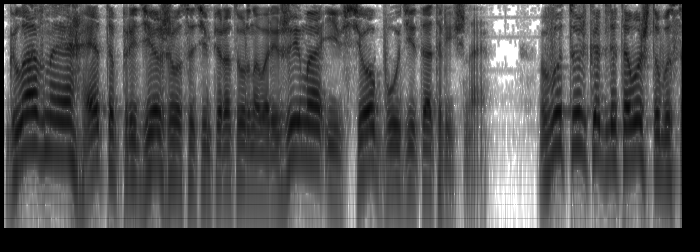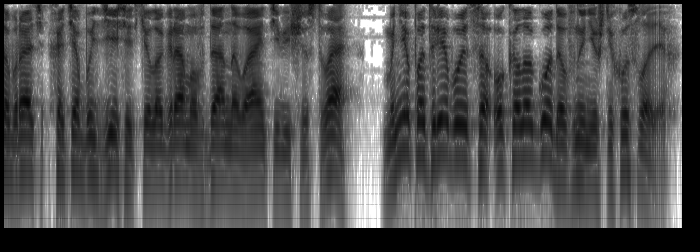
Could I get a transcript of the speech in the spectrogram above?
Главное – это придерживаться температурного режима, и все будет отлично. Вот только для того, чтобы собрать хотя бы 10 килограммов данного антивещества, мне потребуется около года в нынешних условиях.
